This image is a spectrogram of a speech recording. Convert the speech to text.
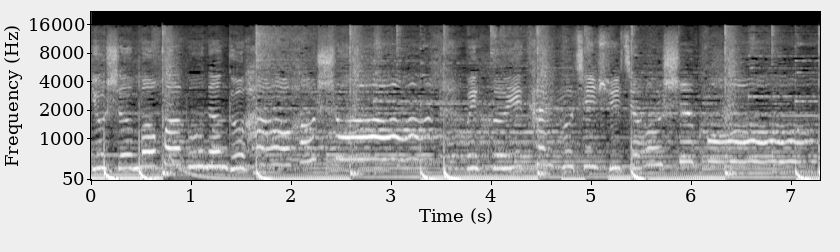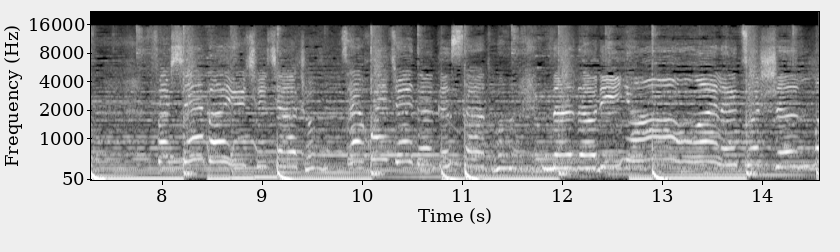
有什么话不能够好好说？为何一开口谦虚就是苦？发泄把语气加重，才会觉得更洒脱。那到底用爱来做什么？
